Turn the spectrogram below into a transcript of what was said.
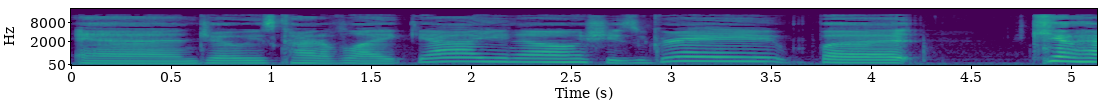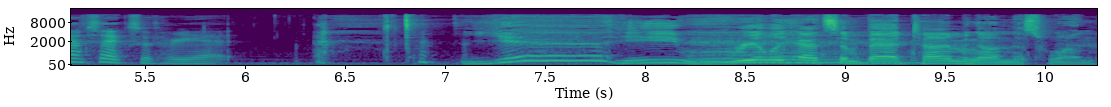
And Joey's kind of like, yeah, you know, she's great, but can't have sex with her yet. Yeah, he really had some bad timing on this one.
